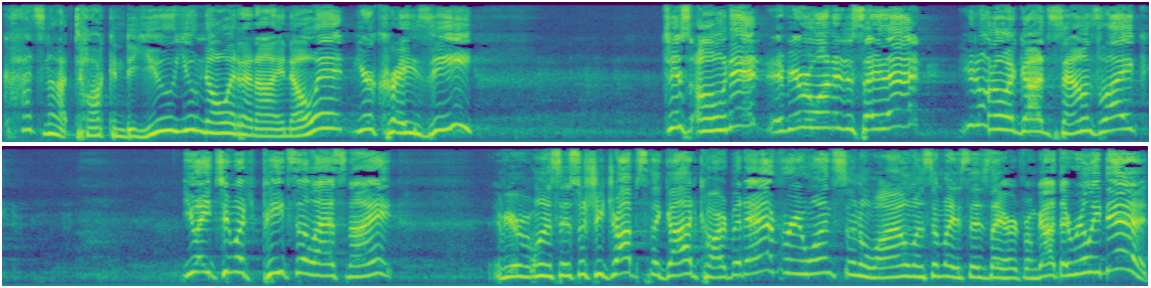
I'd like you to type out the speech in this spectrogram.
God's not talking to you. You know it and I know it. You're crazy. Just own it. Have you ever wanted to say that? You don't know what God sounds like. You ate too much pizza last night. If you ever want to say, so she drops the God card, but every once in a while when somebody says they heard from God, they really did.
